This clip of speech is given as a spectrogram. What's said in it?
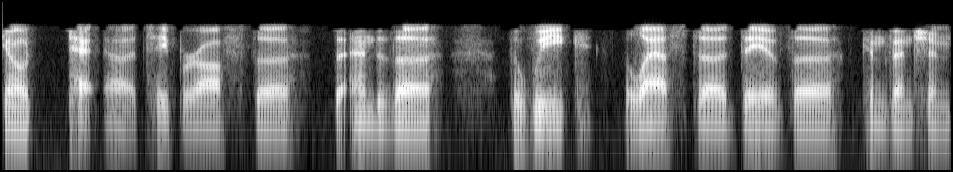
you know, ta- uh, taper off the the end of the the week, the last uh, day of the convention.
